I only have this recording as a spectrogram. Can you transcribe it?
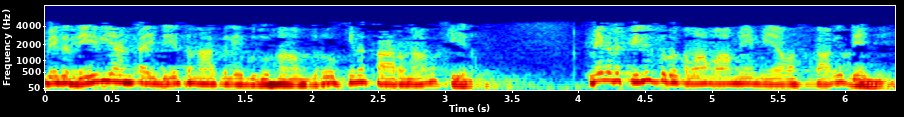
මේක දෙවියන්ටයි දේශනා කළේ බුදුහාමුදුරුවෝ කියන කාරණාව කියනවා. මේකට පිළිතුරු තමයි මම මේ මේ අවස්ථාවේ දෙන්නේ.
